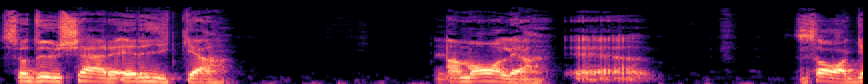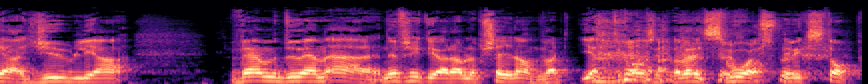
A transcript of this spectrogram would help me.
Så du käre Erika, Amalia, eh, Saga, Julia, vem du än är. Nu försökte jag rabbla upp tjejnamn. Det var jättekonstigt. Det var väldigt svårt. Det fick stopp.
